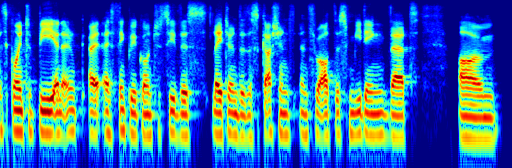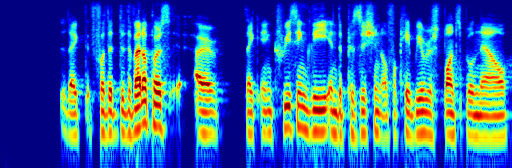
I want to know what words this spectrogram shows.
it's going to be, and I, I, think we're going to see this later in the discussion and throughout this meeting that um, like for the, the developers are like increasingly in the position of, okay, we're responsible now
